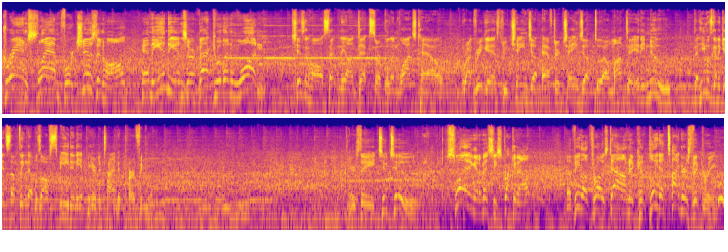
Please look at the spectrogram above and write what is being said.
grand slam for Chisenhall, and the Indians are back to within one. Chisenhall sat in the on deck circle and watched how Rodriguez threw changeup after changeup to Almonte, and he knew that he was going to get something that was off speed, and he appeared to time it perfectly. Here's the 2-2. Swing and a miss. He struck him out. Avila throws down to complete a Tigers victory. Whew,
